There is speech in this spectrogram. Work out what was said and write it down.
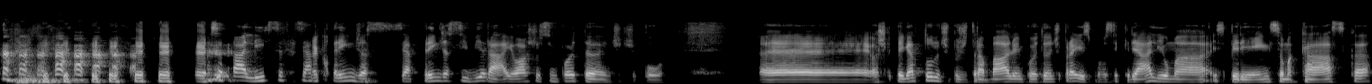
você tá ali, você, você, aprende a, você aprende a se virar. Eu acho isso importante, tipo. É, eu acho que pegar todo tipo de trabalho é importante para isso, para você criar ali uma experiência, uma casca,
